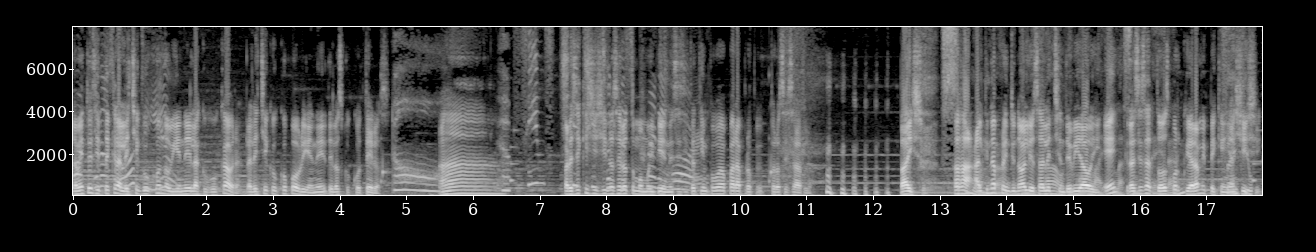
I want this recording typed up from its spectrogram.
Lamento decirte que la leche de coco no viene de la coco cabra. La leche de coco proviene de los cocoteros. Ah. Parece que Shishi no se lo tomó muy bien. Necesita tiempo para procesarlo. Baisu. Jaja, alguien aprendió una valiosa lección de vida hoy, ¿eh? Gracias a todos por cuidar a mi pequeña Shishi.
